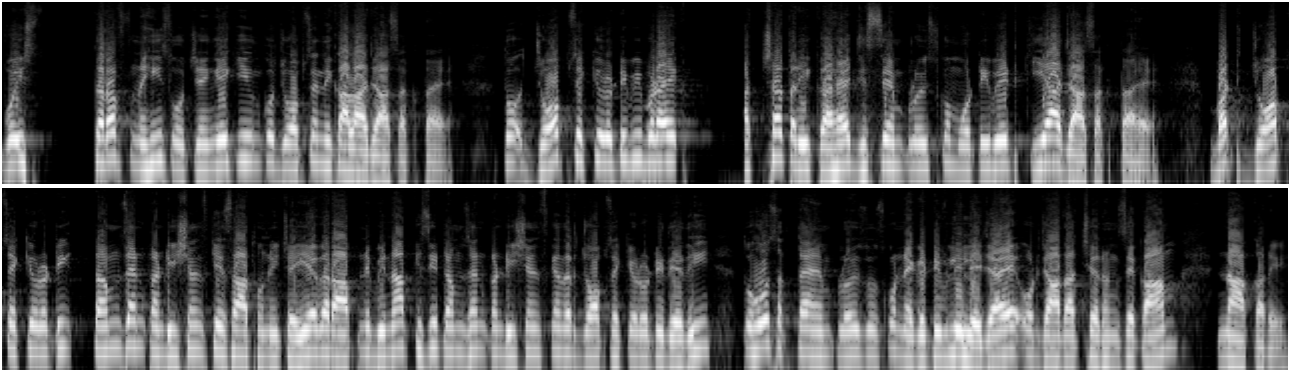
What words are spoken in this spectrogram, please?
वो इस तरफ़ नहीं सोचेंगे कि उनको जॉब से निकाला जा सकता है। तो जॉब सिक्योरिटी भी बड़ा एक अच्छा तरीका है, जिससे एम्प्लॉयज़ को मोटिवेट किया जा सकता है। But job security terms and conditions के साथ होनी चाहिए। अगर आपने बिना किसी टर्म्स एंड कंडीशंस के अंदर जॉब सिक्योरिटी दे दी तो हो सकता है एम्प्लॉयज़ उसको नेगेटिवली ले जाए और ज़्यादा अच्छे ढंग से काम ना करे।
